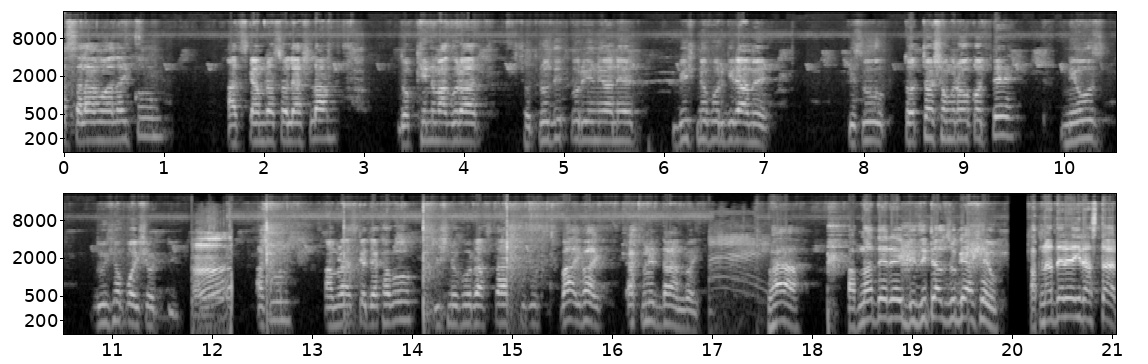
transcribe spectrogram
আসসালামু আলাইকুম। আজকে আমরা চলে আসলাম দক্ষিণ মাগুরার শত্রুজিৎপুর ইউনিয়নের বিষ্ণুপুর গ্রামে। কিছু তথ্য সংগ্রহ করতে নিউজ দুইশো পঁয়ষট্টি। আসুন, আমরা আজকে দেখাবো বিষ্ণুপুর রাস্তার কিছু ভাই ভাই, এক মিনিট দাঁড়ান, ভাই। ভাইয়া আপনাদের এই ডিজিটাল যুগে আসেও, আপনাদের এই রাস্তার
